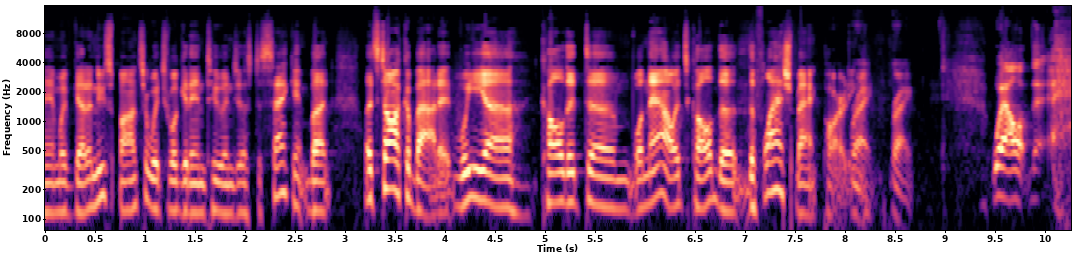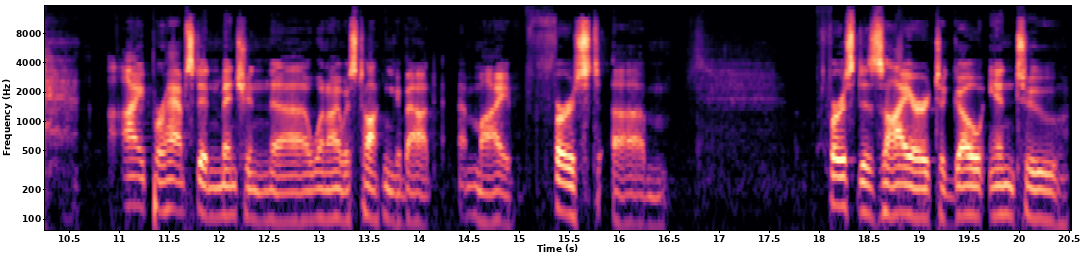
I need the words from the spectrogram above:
And we've got a new sponsor, which we'll get into in just a second. But let's talk about it. We uh, called it. Um, well, now it's called the the Flashback Party. Right, right. Well, I perhaps didn't mention uh, when I was talking about my first um, first desire to go into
